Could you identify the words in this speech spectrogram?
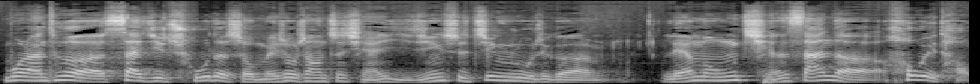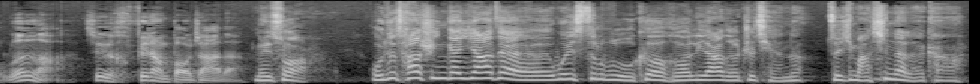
莫兰特赛季初的时候没受伤之前，已经是进入这个联盟前三的后卫讨论了，这个非常爆炸的。没错，我觉得他是应该压在威斯布鲁克和利拉德之前的，最起码现在来看啊。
